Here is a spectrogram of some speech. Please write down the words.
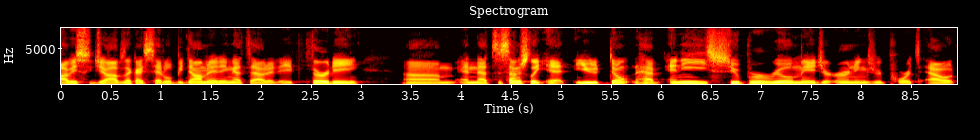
obviously jobs, like I said, will be dominating. That's out at eight thirty. Um, and that's essentially it. You don't have any super real major earnings reports out.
